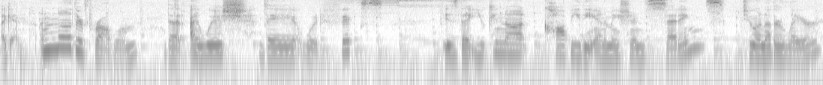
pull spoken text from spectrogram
again, another problem that I wish they would fix is that you cannot copy the animation settings to another layer.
